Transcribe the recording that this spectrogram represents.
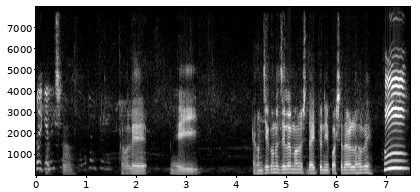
আচ্ছা। তাহলে এই এখন যে কোনো জেলার মানুষ দায়িত্ব নিয়ে পাশে দাঁড়ালে হবে? হুম।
